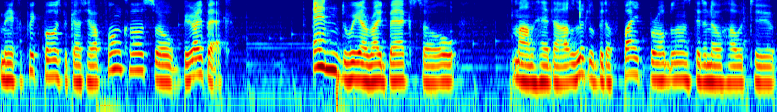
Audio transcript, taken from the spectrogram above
make a quick pause because I have a phone call, so be right back. And we are right back, so mom had a little bit of bike problems, didn't know how to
